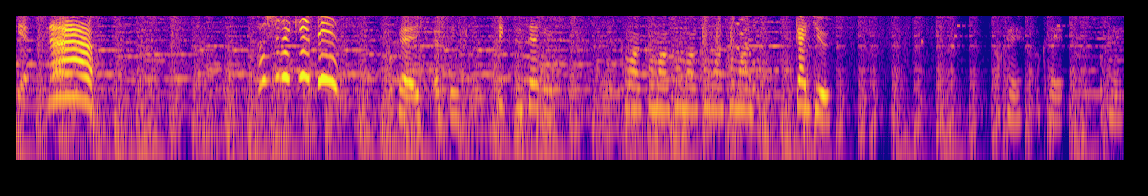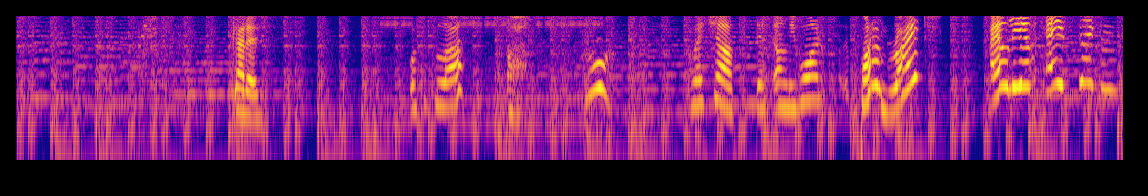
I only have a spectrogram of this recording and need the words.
Get. Nah! How should I get this? Okay, I think 16 seconds. Come on, come on, come on, come on, come on. Got you. Okay, okay, okay. Got it. What's this last? Oh. Whew. Great job. There's only one. Bottom right? I only have 8 seconds!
